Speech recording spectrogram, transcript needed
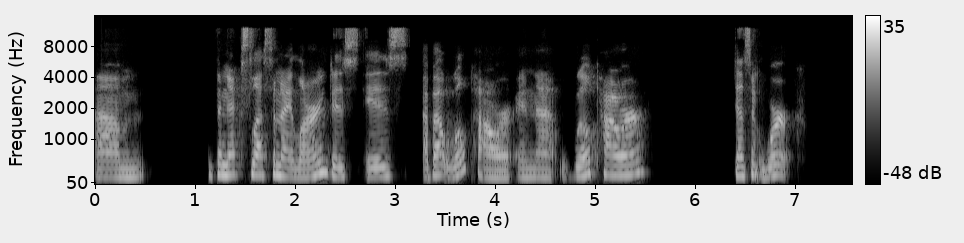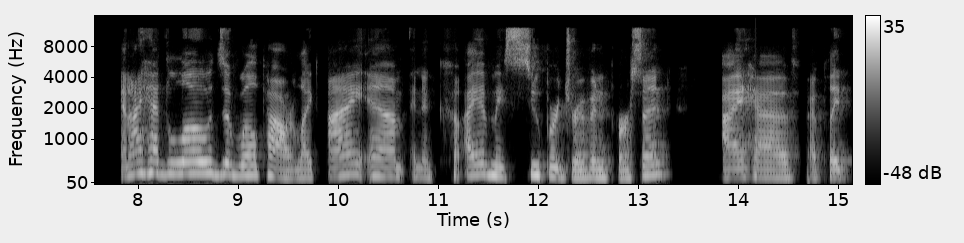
Um, the next lesson I learned is is about willpower and that willpower doesn't work. And I had loads of willpower. Like I am an I am a super driven person. I have I played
